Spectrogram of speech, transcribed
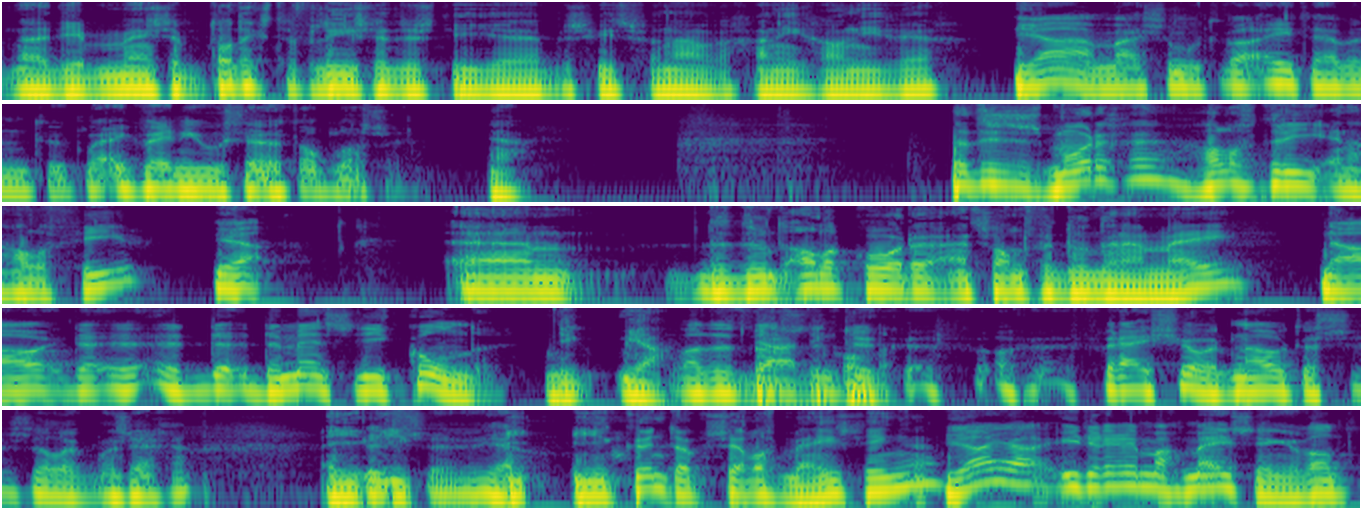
nee, die mensen hebben toch niks te verliezen. Dus die hebben zoiets van, nou, we gaan hier gewoon niet weg. Ja, maar ze moeten wel eten hebben natuurlijk. Maar ik weet niet hoe ze dat oplossen. Dat is dus morgen, half drie en half vier. Ja. Ehm dat doen alle koren uit Zandvoort doen eraan mee. Nou, de, de, de mensen die konden. Die, ja, Want het ja, was natuurlijk eh, vrij short notice, zal ik maar zeggen. En je, Dus, eh, ja. je, je kunt ook zelf meezingen. Ja, ja, iedereen mag meezingen. Want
